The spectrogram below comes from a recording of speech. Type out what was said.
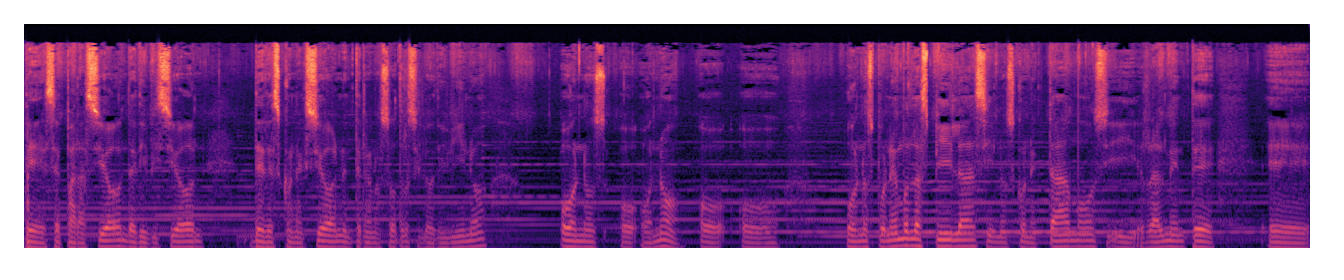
de separación, de división, de desconexión entre nosotros y lo divino, o, nos, o, no, o, o, nos ponemos las pilas y nos conectamos y realmente eh,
